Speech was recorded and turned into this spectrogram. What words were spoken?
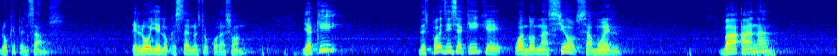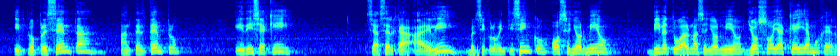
lo que pensamos. Él oye lo que está en nuestro corazón. Y aquí, después dice aquí que cuando nació Samuel, va Ana y lo presenta ante el templo y dice aquí, se acerca a Elí, versículo 25, oh Señor mío, vive tu alma, Señor mío, yo soy aquella mujer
